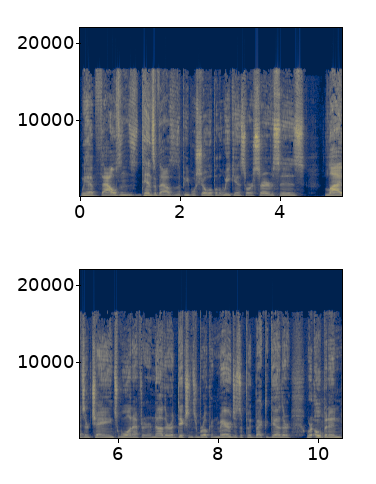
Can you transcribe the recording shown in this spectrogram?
We have thousands, tens of thousands of people show up on the weekends to our services. Lives are changed one after another. Addictions are broken. Marriages are put back together. We're opening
